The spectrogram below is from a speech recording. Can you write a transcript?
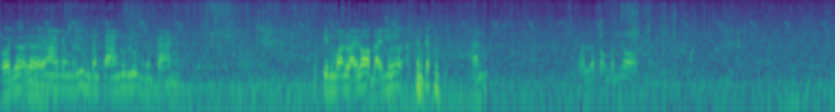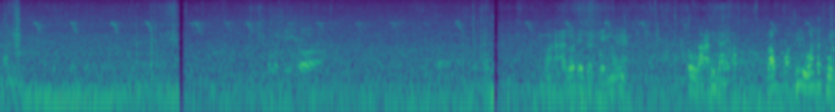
โอ้เยอะเลยมายังมันรุ่นกลางๆรุ่นรุ่นๆกลางๆอะก็กินวันหลายรอบหลายมื้ออันวันละสองสามรอบ วันนี้ก็มาหารถไอ้เจ้าเจ๋งไว้เนี่ยตู้รับคันที่ไหนครับรับที่วัดปทุม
